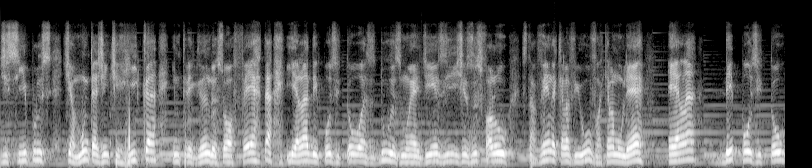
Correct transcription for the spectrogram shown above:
discípulos, tinha muita gente rica entregando a sua oferta e ela depositou as duas moedinhas e Jesus falou: Está vendo aquela viúva, aquela mulher? Ela depositou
